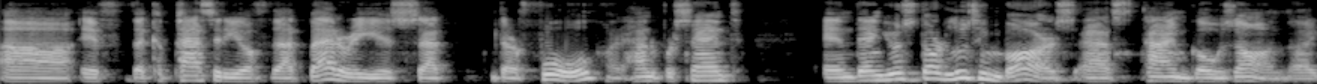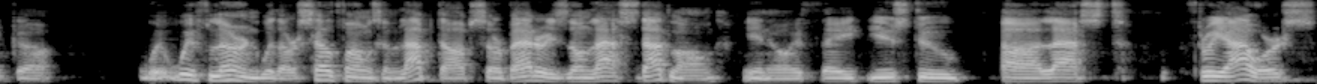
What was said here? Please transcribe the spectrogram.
uh, if the capacity of that battery is at their full at 100%, and then you start losing bars as time goes on. Like uh, we, have learned with our cell phones and laptops, our batteries don't last that long. You know, if they used to uh, last three hours,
